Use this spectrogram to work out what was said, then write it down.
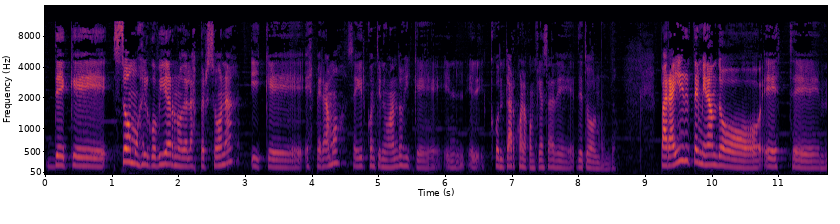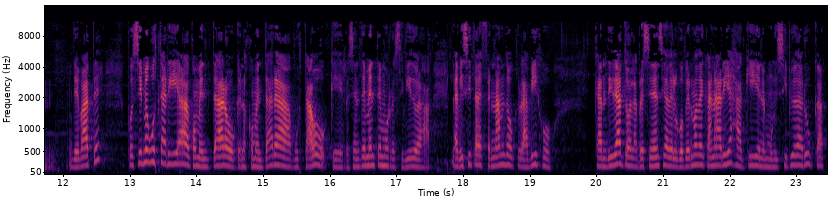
de que somos el gobierno de las personas y que esperamos seguir continuando y que contar con la confianza de, todo el mundo. Para ir terminando este debate, pues sí me gustaría comentar o que nos comentara Gustavo que recientemente hemos recibido la, visita de Fernando Clavijo, candidato a la presidencia del Gobierno de Canarias aquí en el municipio de Aruca,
